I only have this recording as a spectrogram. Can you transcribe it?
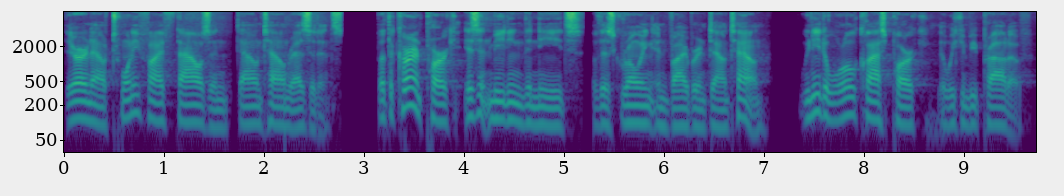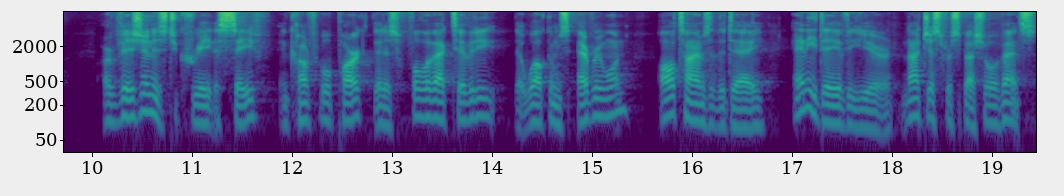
There are now 25,000 downtown residents. But the current park isn't meeting the needs of this growing and vibrant downtown. We need a world class park that we can be proud of. Our vision is to create a safe and comfortable park that is full of activity that welcomes everyone all times of the day, any day of the year, not just for special events.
